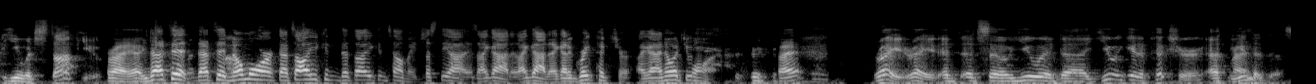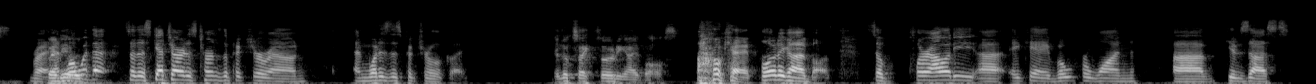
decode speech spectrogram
he would stop you. Right. That's it. That's it. No more. That's all you can. That's all you can tell me. Just the eyes. I got it. I got it. I got a great picture. I got. I know what you want. Right. right. Right. And and so you would uh, you would get a picture at the right. end of this. Right. But and what would that? So the sketch artist turns the picture around, and what does this picture look like? It looks like floating eyeballs. Okay, floating eyeballs. So plurality, uh, aka vote for one, uh, gives us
